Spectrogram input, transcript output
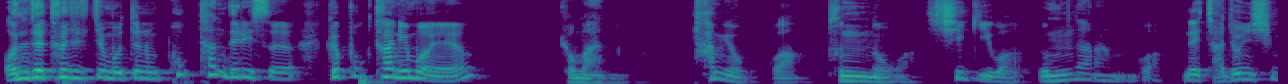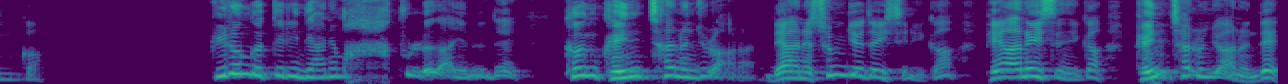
언제 터질지 못하는 폭탄들이 있어요. 그 폭탄이 뭐예요? 교만과 탐욕과 분노와 시기와 음란함과 내 자존심과 이런 것들이 내 안에 막 굴러다니는데 그건 괜찮은 줄 알아요. 내 안에 숨겨져 있으니까 배 안에 있으니까 괜찮은 줄 아는데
